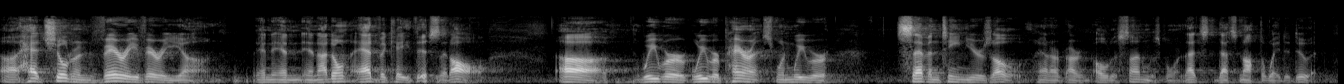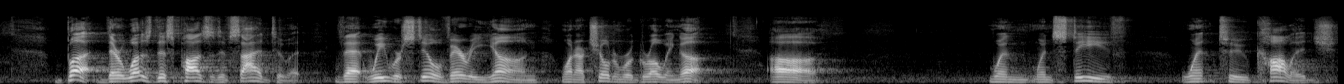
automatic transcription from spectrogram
uh, had children very, very young, and, and, and I don't advocate this at all. Uh, we, were, we were parents when we were 17 years old, and our, our oldest son was born. That's, that's not the way to do it. But there was this positive side to it that we were still very young when our children were growing up. Uh, when, when Steve went to college,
